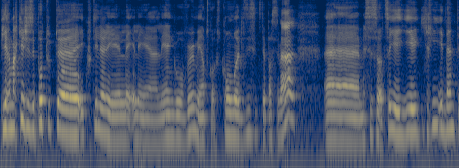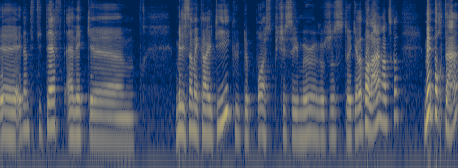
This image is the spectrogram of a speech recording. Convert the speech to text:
Puis remarquez, je les ai pas toutes euh, écoutées, les, les, euh, les Hangover, mais en tout cas, ce qu'on m'a dit, c'est que c'était pas si mal. Mais c'est ça, tu sais, il, a écrit Ident- Identity Theft avec Melissa McCarthy, qui était pas à se ses murs, juste. qui avait pas l'air en tout cas. Mais pourtant,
